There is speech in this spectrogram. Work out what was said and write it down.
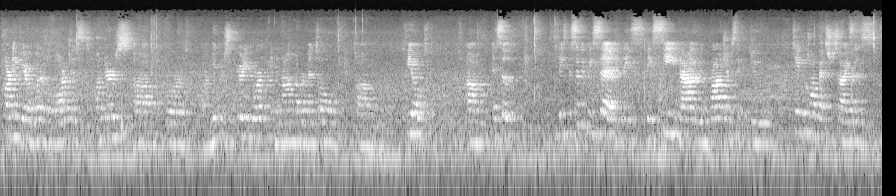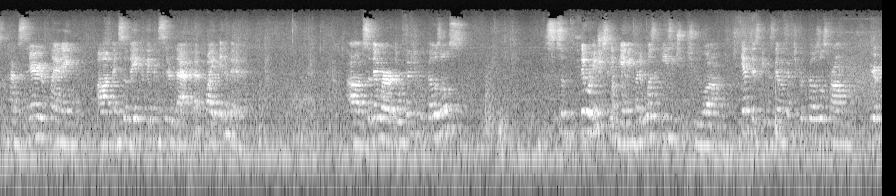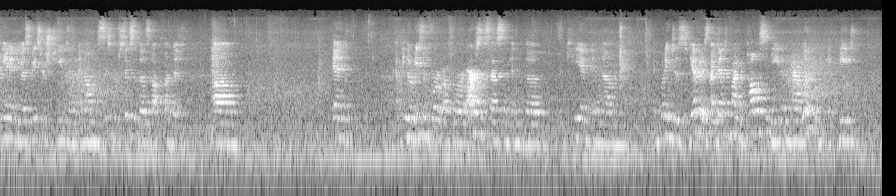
Carnegie are one of the largest funders uh, for uh, nuclear security work in the non-governmental um, field. Um, And so they specifically said they, they see value in projects that could do tabletop exercises, some kind of scenario planning, um, and so they, they consider that, that quite innovative. Um, so there were, there were fifty proposals. So they were interested in gaming, but it wasn't easy to, to, um, to get this because there were fifty proposals from European and US research teams and, and only six, six of those got funded. Um, and I think the reason for, uh, for our success and, and the, the key in, in, um, in putting this together is identifying the policy need and the analytical need.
